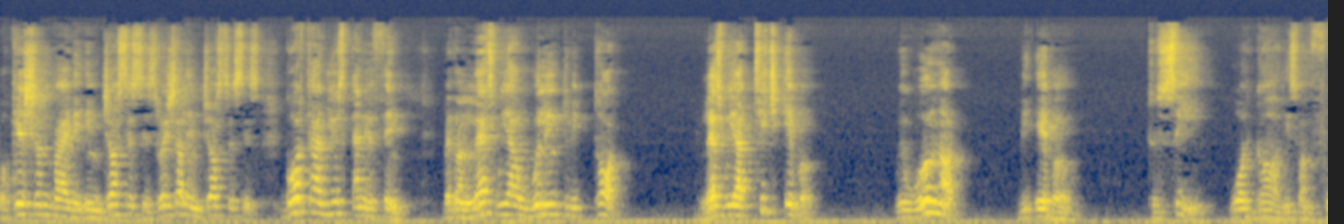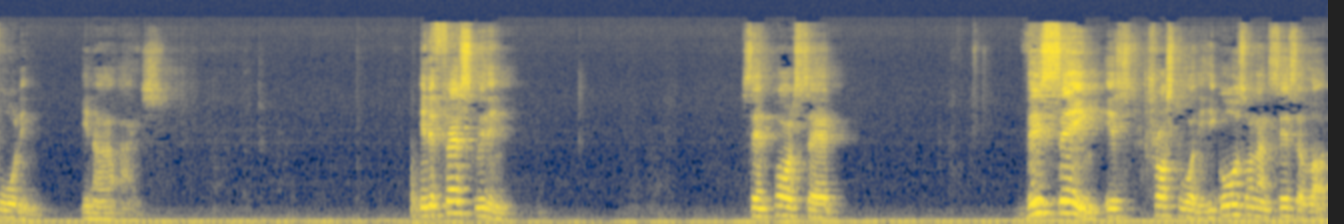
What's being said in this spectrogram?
occasioned by the injustices, racial injustices. God can use anything, but unless we are willing to be taught, unless we are teachable, we will not be able to see what God is unfolding in our eyes. In the first reading, St. Paul said, This saying is trustworthy. He goes on and says a lot,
